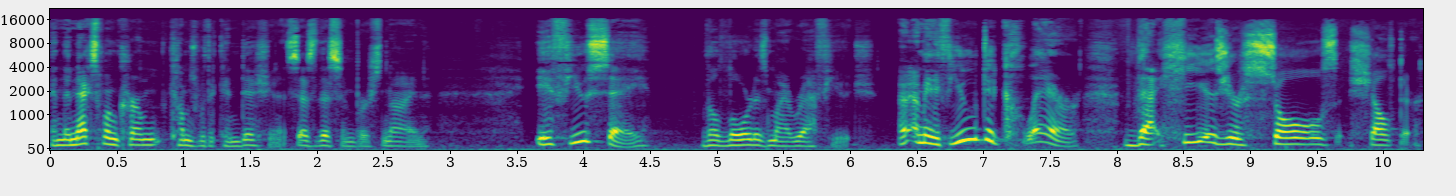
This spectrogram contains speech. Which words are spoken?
And the next one comes with a condition. It says this in verse 9 If you say, The Lord is my refuge, I mean, if you declare that He is your soul's shelter,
